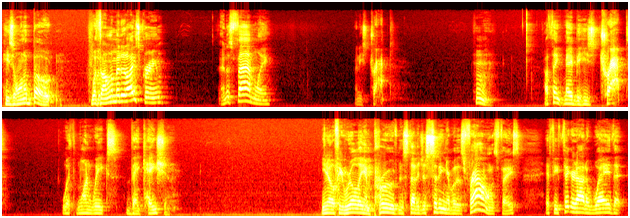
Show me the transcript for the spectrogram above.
He's on a boat with unlimited ice cream and his family, and he's trapped. Hmm. I think maybe he's trapped with one week's vacation. You know, if he really improved instead of just sitting there with his frown on his face, if he figured out a way that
